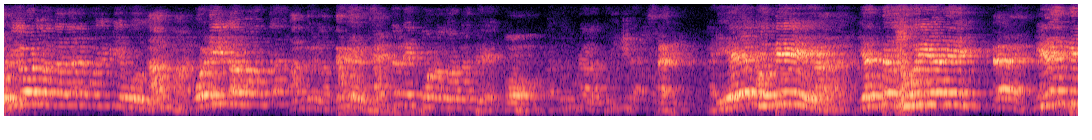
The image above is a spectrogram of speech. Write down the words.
ஒடியோடு வந்தாதானே போயிட்டே போகுது. ஆமா. ஒடி இல்லாம வந்தா அந்த. சட்டனை போட்ட தோட்டத்து. ஓ, சரி. புத்தி. எந்த சூரியனை எந்த.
